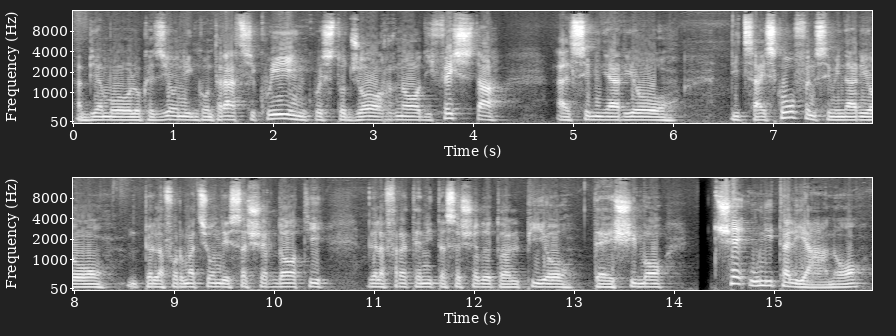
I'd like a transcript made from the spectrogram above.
Abbiamo l'occasione di incontrarsi qui in questo giorno di festa al seminario di Zeiskofen, seminario per la formazione dei sacerdoti della Fraternità Sacerdotale Pio X. C'è un italiano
